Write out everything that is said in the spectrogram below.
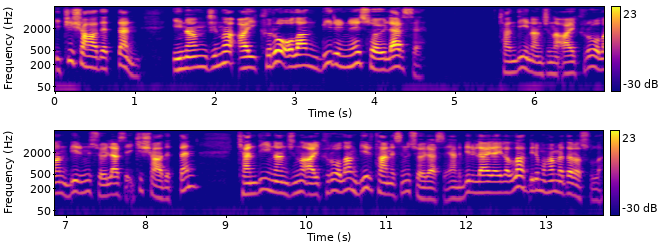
iki şehadetten inancına aykırı olan birini söylerse, kendi inancına aykırı olan birini söylerse iki şehadetten kendi inancına aykırı olan bir tanesini söylerse yani biri la ilahe illallah biri Muhammed Resulullah.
